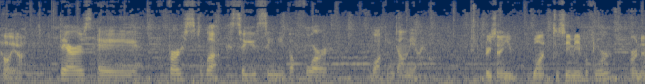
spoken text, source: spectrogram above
Hell yeah. There's a first look, so you see me before walking down the aisle. Are you saying you want to see me before or no?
